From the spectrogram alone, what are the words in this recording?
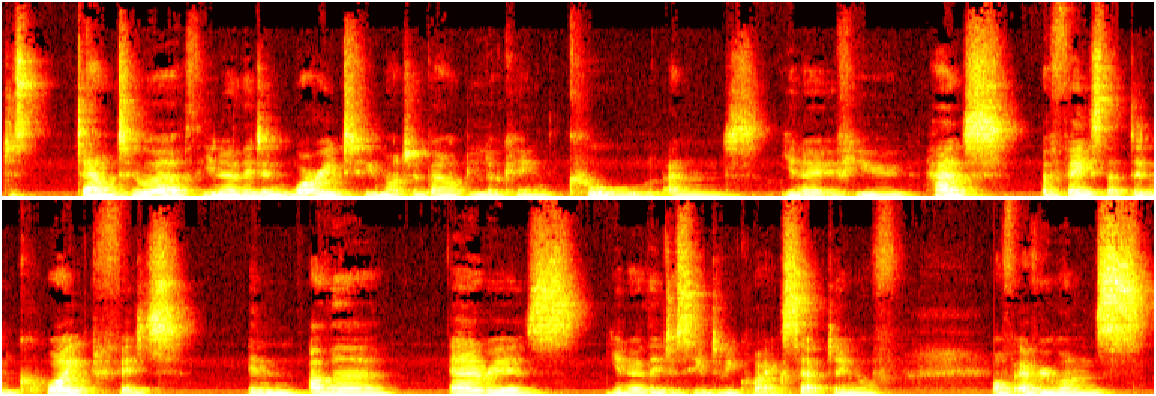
just down to earth. You know, they didn't worry too much about looking cool, and you know, if you had a face that didn't quite fit in other areas, you know, they just seemed to be quite accepting of of everyone's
